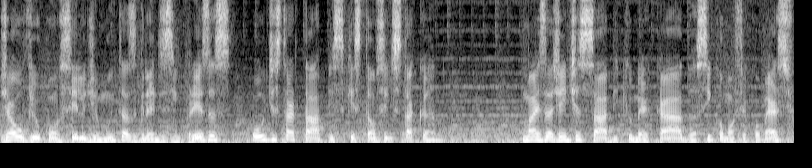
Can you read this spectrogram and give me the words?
já ouviu o conselho de muitas grandes empresas ou de startups que estão se destacando. Mas a gente sabe que o mercado, assim como a FEComércio,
